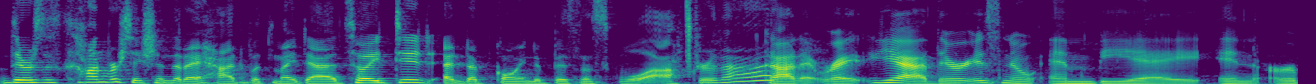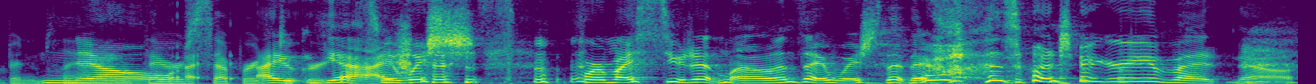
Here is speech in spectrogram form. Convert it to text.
there's this conversation that I had with my dad. So I did end up going to business school after that. Got it. Right. Yeah. There is no MBA in urban planning. No, They're separate I, degrees. Yeah, I wish for my student loans, I wish that there was one degree, but no.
